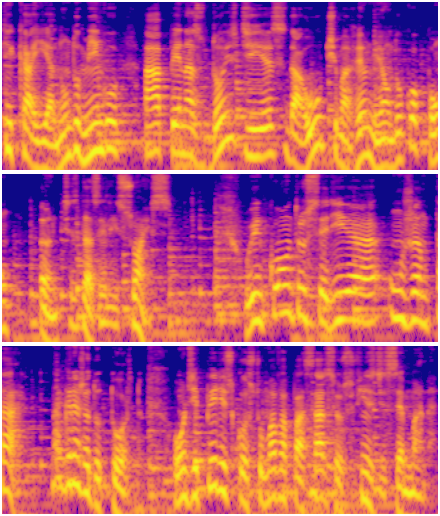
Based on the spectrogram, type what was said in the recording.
que caía num domingo a apenas dois dias da última reunião do Copom antes das eleições. O encontro seria um jantar na Granja do Torto, onde Pires costumava passar seus fins de semana.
